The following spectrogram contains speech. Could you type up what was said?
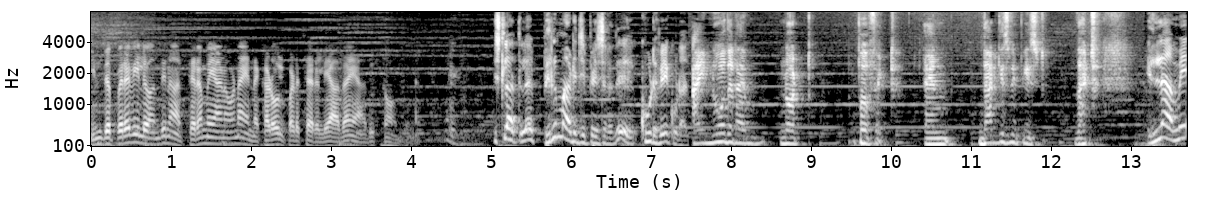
இந்த பிறவியில வந்து நான் திறமையானவனா என்னை கடவுள் படைச்சார் இல்லையா? அதான் என் அதிர்ஷ்டம் அப்படின்னு. இஸ்லாத்தில் பெருமை அடித்து பேசுறது கூடவே கூடாது. I know that I'm not perfect. And that gives me peace that எல்லாமே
